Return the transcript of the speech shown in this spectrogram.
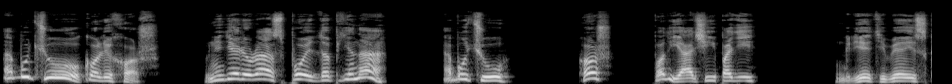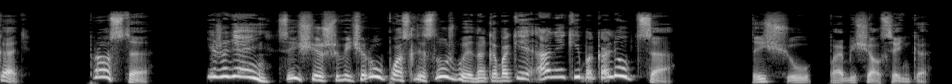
«Обучу, коли хошь. В неделю раз пой до пьяна, обучу. Хошь, подьячий ячий поди». «Где тебя искать?» Просто. Ежедень сыщешь вечеру после службы на кабаке Аники Бакалюбца. — Тыщу, — пообещал Сенька.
